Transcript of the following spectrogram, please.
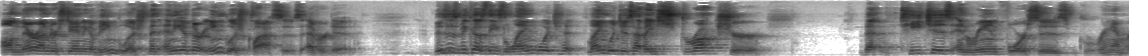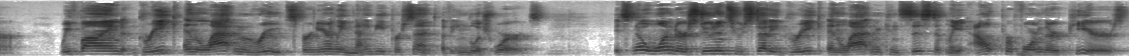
on their understanding of English than any of their English classes ever did. This is because these language, languages have a structure that teaches and reinforces grammar. We find Greek and Latin roots for nearly 90% of English words. It's no wonder students who study Greek and Latin consistently outperform their peers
